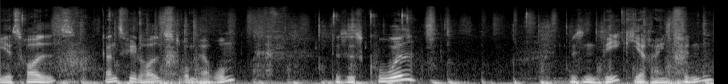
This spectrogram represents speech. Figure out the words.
Hier ist Holz. Ganz viel Holz drumherum. Das ist cool. Wir müssen einen Weg hier reinfinden.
